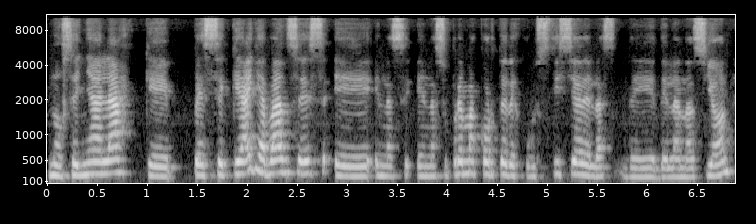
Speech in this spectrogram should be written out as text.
nos señala que pese que hay avances en la, en, la, Suprema Corte de Justicia de, de la Nación,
